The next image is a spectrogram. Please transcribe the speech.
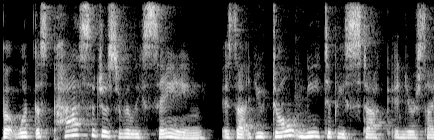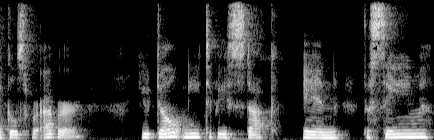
But what this passage is really saying is that you don't need to be stuck in your cycles forever. You don't need to be stuck in the same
